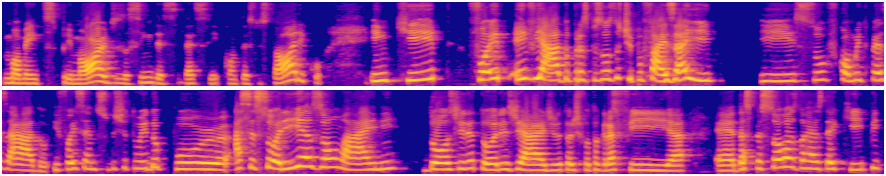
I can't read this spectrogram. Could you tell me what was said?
momentos primórdios, assim, desse, desse contexto histórico, em que foi enviado para as pessoas do tipo, faz aí, e isso ficou muito pesado e foi sendo substituído por assessorias online dos diretores de arte, diretores de fotografia, é, das pessoas do resto da equipe,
